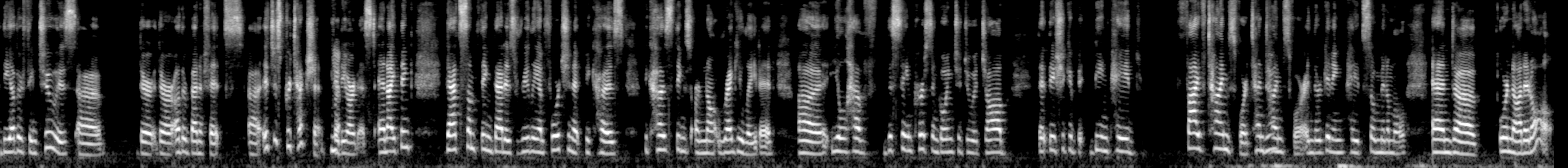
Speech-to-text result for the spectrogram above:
the other thing too is uh, there there are other benefits uh, it's just protection for Yeah. the artist and i think that's something that is really unfortunate because because things are not regulated uh, you'll have the same person going to do a job that they should get being paid five times for ten Yeah. times for and they're getting paid so minimal and uh, or not at all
